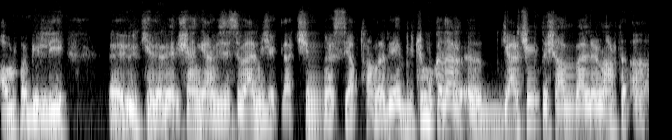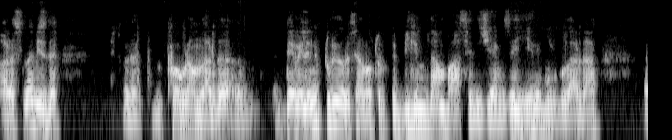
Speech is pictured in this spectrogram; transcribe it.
Avrupa Birliği e, ülkeleri Schengen vizesi vermeyecekler. Çin aşısı yaptıranlara diye. Bütün bu kadar e, gerçek dışı haberlerin arasında biz de böyle programlarda e, debelenip duruyoruz. Yani oturup da bilimden bahsedeceğimize, yeni bulgulardan, e,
